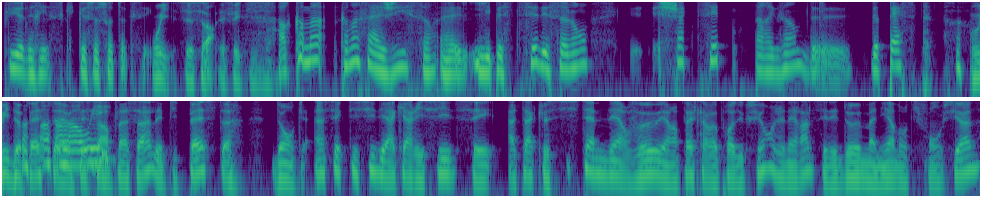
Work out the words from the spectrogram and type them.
plus il y a de risques que ce soit toxique. Oui, c'est ça, effectivement. Alors, comment, comment ça agit, ça, euh, les pesticides, et selon euh, chaque type, par exemple, de, de peste? Oui, de peste, c'est oui. en plein ça, les petites pestes. Donc, insecticides et acaricides, c'est attaquent le système nerveux et empêchent la reproduction. En général, c'est les deux manières dont ils fonctionnent.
